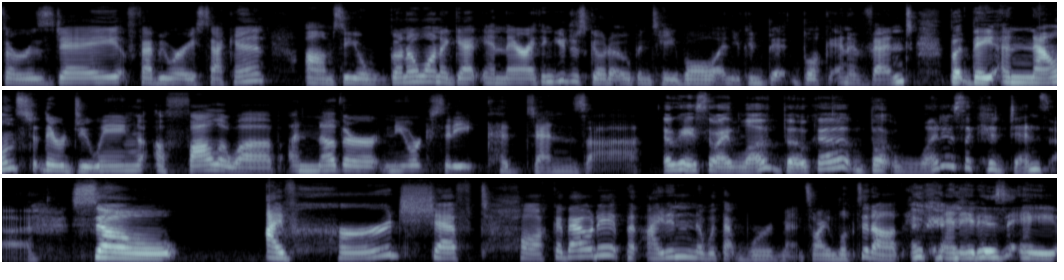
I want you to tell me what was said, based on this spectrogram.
Thursday, February 2nd. Um, so you're going to want to get in there. I think you just go to Open Table and you can bit, book an event. But they announced they're doing a follow up, another New York City cadenza. Okay, so I love Boca, but what is a cadenza? So I've heard Chef talk about it, but I didn't know what that word meant. So I looked it up. Okay. And it is a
